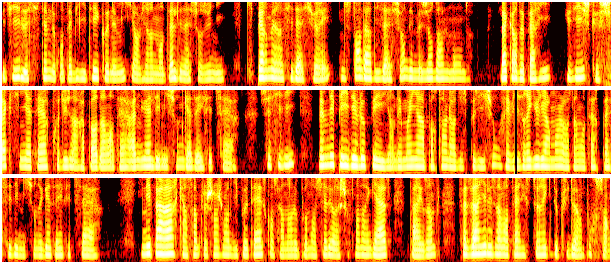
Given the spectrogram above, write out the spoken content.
utilisent le système de comptabilité économique et environnementale des Nations Unies, qui permet ainsi d'assurer une standardisation des mesures dans le monde. L'accord de Paris exige que chaque signataire produise un rapport d'inventaire annuel d'émissions de gaz à effet de serre. Ceci dit, même les pays développés ayant des moyens importants à leur disposition révisent régulièrement leurs inventaires passés d'émissions de gaz à effet de serre. Il n'est pas rare qu'un simple changement d'hypothèse concernant le potentiel de réchauffement d'un gaz, par exemple, fasse varier les inventaires historiques de plus de 1%.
